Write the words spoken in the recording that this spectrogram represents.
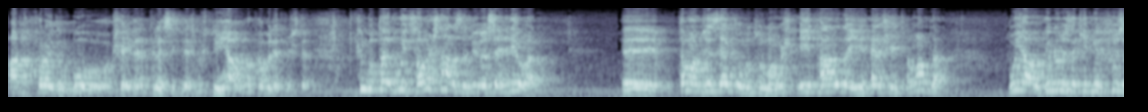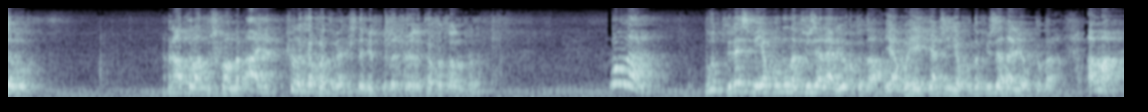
artık Freud'un bu şeyleri klasikleşmiş, dünya bunu kabul etmiştir. Şimdi bu, bu savaş tanrısının bir özelliği var. Ee, tamam cinsellik unutulmamış, iyi tanrı da iyi, her şey tamam da bu ya günümüzdeki bir füze bu. Yani atılan düşmanlar aynı. Şunu kapatıver, işte bir füze şöyle kapatalım şunu. Bunlar bu resmi yapıldığında füzeler yoktu da. Ya bu heykelci yapıldı füzeler yoktu da. Ama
